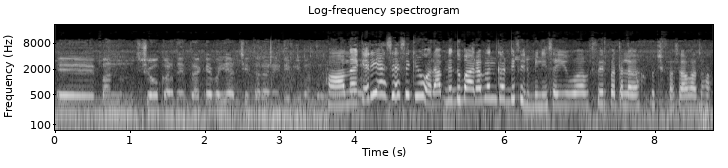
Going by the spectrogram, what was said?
ए, बंद शो कर देता है कि भैया अच्छी तरह नहीं डिग्गी बंद रही हाँ मैं कह रही ऐसे ऐसे क्यों हो रहा है आपने दोबारा बंद कर दी फिर भी नहीं सही हुआ फिर पता लगा कुछ फंसा हुआ था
